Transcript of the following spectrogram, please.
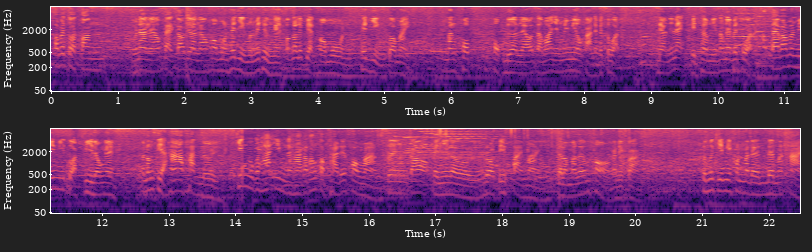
เขาไปตรวจตอนวันนานแล้ว8ปดเเดือนแล้วฮอร์โมนเพศหญิงมันไม่ถึงไงเขาก็เลยเปลี่ยนฮอร์โมนเพศหญิงตัวใหม่ มันครบ 6 เดือนแล้ว แต่ว่ายังไม่มีโอกาสได้ไปตรวจ เดี๋ยวนี้แหละปิดเทอมนี้ต้องได้ไปตรวจ แต่ว่ามันไม่มีตรวจฟรีแล้วไง มันต้องเสีย 5,000 เลย กินหมูกระทะอิ่มนะคะ ก็ต้องตบท้ายด้วยของหวาน ซึ่งก็เป็นนี่เลยโรตีสไตล์ใหม่เดี๋ยวเรามาเริ่มห่อกันดีกว่า คือเมื่อกี้มีคนมาเดินเดินมาขาย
